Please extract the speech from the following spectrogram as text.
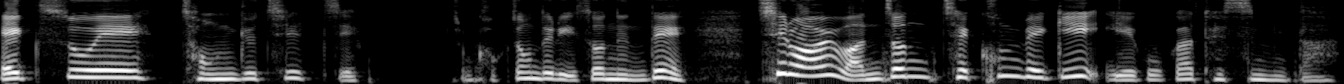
엑소의 정규 7집. 좀 걱정들이 있었는데 7월 완전체 컴백이 예고가 됐습니다.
